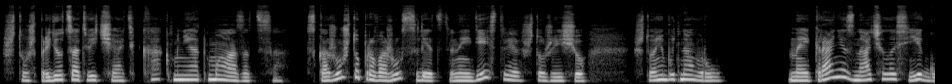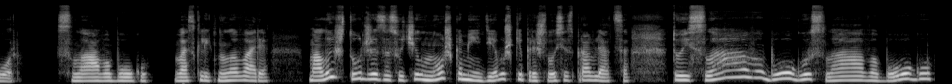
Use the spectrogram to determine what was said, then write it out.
«Что ж, придется отвечать. Как мне отмазаться? Скажу, что провожу следственные действия, что же еще? Что-нибудь навру. На экране значилось «Егор». «Слава богу!» — воскликнула Варя. Малыш тут же засучил ножками, и девушке пришлось исправляться. То есть «Слава богу, слава богу!»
